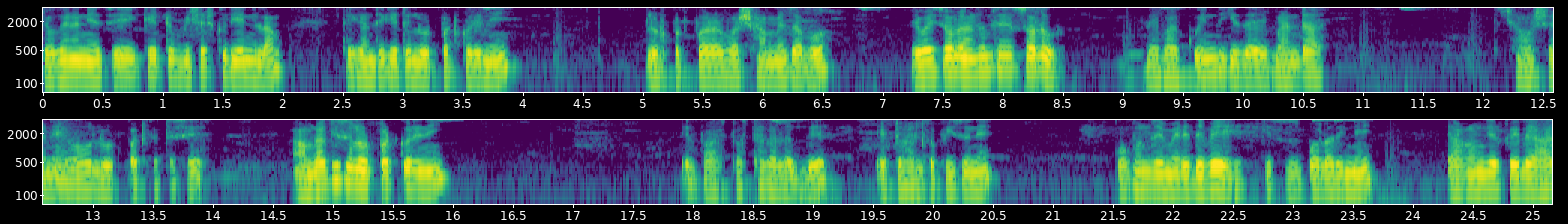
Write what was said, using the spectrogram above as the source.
টোকেনও নিয়েছে, একে একটু বিশ্বাস করিয়ে নিলাম। তো এখান থেকে একটু লুটপাট করে নিই। লুটপাট করার পর সামনে যাব। রে ভাই, চলো, এখান থেকে চলো। রে ভাই কোন দিকে যায় ব্যান্ডটা সমস্যা নেই, ও লুটপাট করতেছে। আমরা কিছু লুটপাট করে নিই। এর পাশ পাশ থাকা লাগবে। একটু হালকা পিছনে। কখন যে মেরে দেবে, কিছু বলারই নেই। এখনকার পেলে আর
